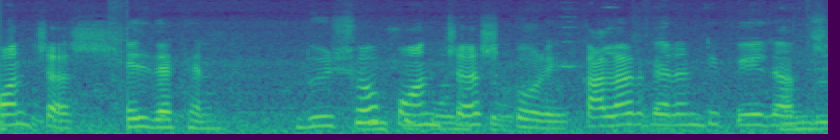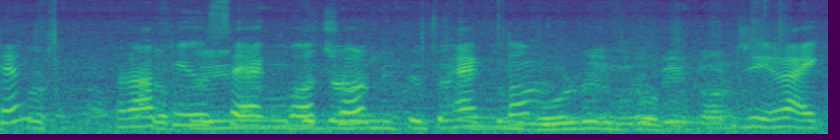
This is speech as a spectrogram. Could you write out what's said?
পঞ্চাশ। এই দেখেন দুইশো পঞ্চাশ করে। কালার গ্যারান্টি পেয়ে যাচ্ছেন। 100% রাফ ইউজ এটা এক বছর। একদম জি রাইট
